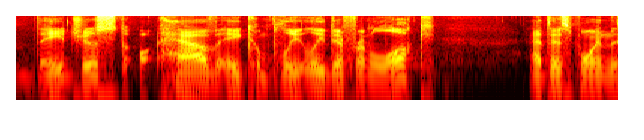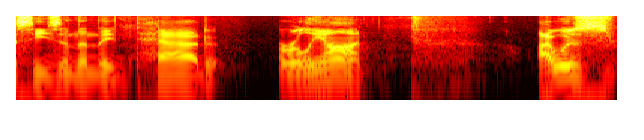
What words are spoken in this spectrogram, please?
they just have a completely different look at this point in the season than they had early on. I was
